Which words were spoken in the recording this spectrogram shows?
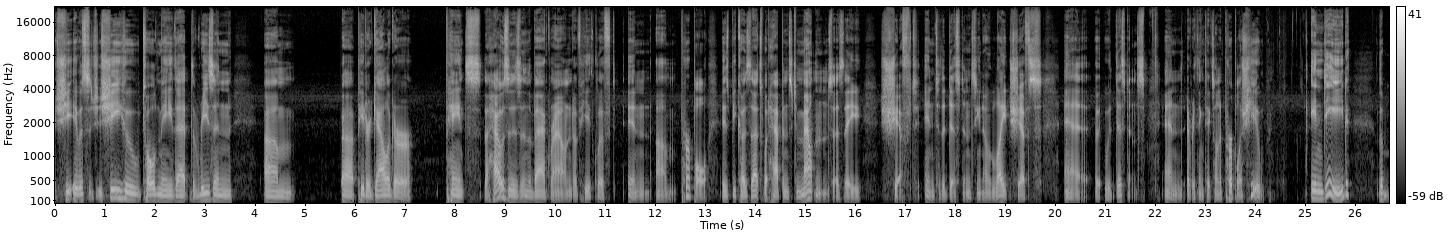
she it was she who told me that the reason um, uh, Peter Gallagher paints the houses in the background of Heathcliff in um, purple is because that's what happens to mountains as they shift into the distance. You know, light shifts uh, with distance, and everything takes on a purplish hue. Indeed, the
